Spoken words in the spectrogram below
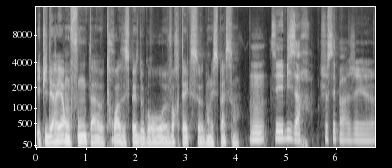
Et puis derrière, en fond, t'as euh, trois espèces de gros euh, vortex euh, dans l'espace. Hmm, c'est bizarre. Je sais pas. J'ai euh,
